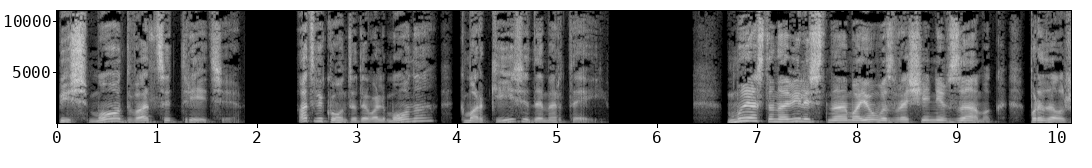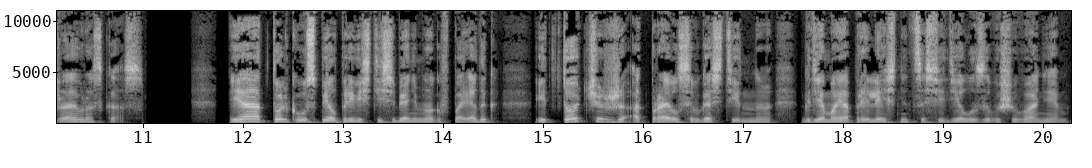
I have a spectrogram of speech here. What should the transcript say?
Письмо 23. От Виконта де Вальмона к Маркизе де Мертей. Мы остановились на моем возвращении в замок. Продолжаю рассказ. Я только успел привести себя немного в порядок и тотчас же отправился в гостиную, где моя прелестница сидела за вышиванием,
